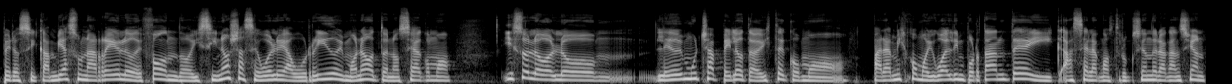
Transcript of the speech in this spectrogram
pero si cambias un arreglo de fondo y si no ya se vuelve aburrido y monótono, o sea, como y eso lo, lo- le doy mucha pelota, ¿viste? Como para mí es como igual de importante y hace la construcción de la canción.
